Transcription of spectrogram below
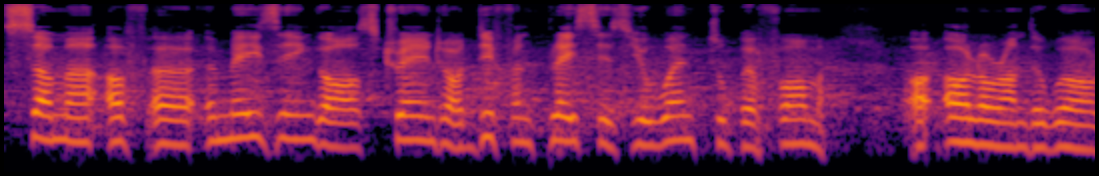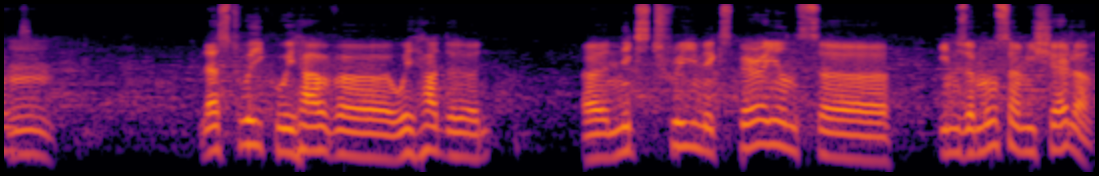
some uh, of uh, amazing or strange or different places you went to perform all around the world. Mm. Last week we have we had a, an extreme experience in the Mont Saint Michel.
